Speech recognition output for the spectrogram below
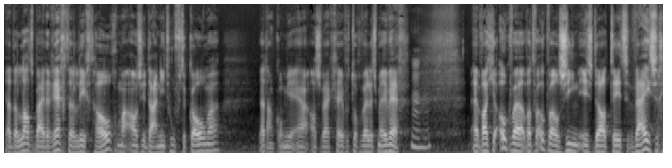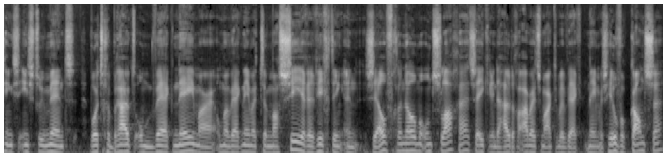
ja, de lat bij de rechter ligt hoog, maar als je daar niet hoeft te komen, ja, dan kom je er als werkgever toch wel eens mee weg. Mm -hmm. Uh, wat, je ook wel, wat we ook wel zien is dat dit wijzigingsinstrument wordt gebruikt om, werknemer, om een werknemer te masseren richting een zelfgenomen ontslag. Hè. Zeker in de huidige arbeidsmarkt hebben werknemers heel veel kansen.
